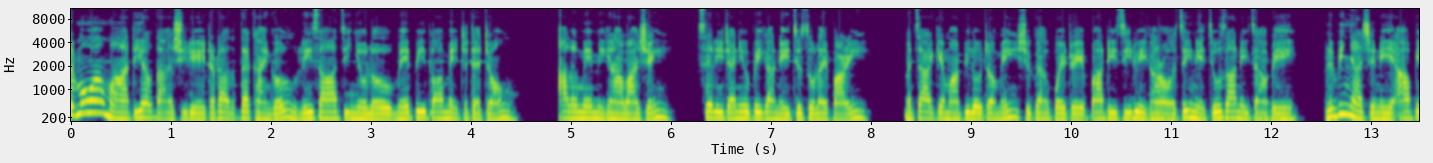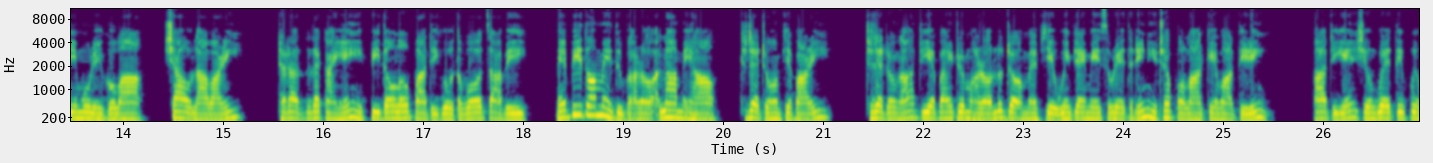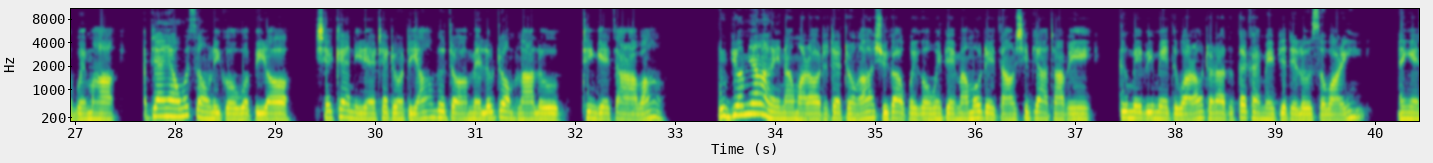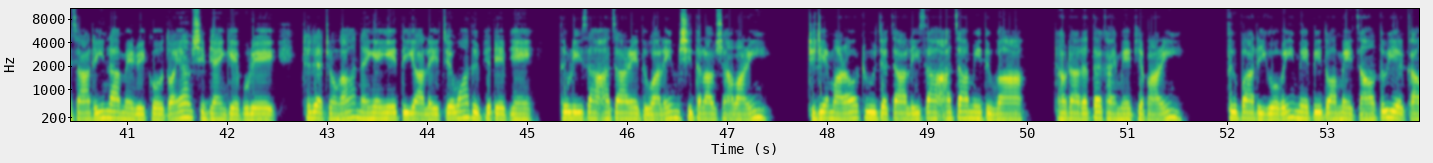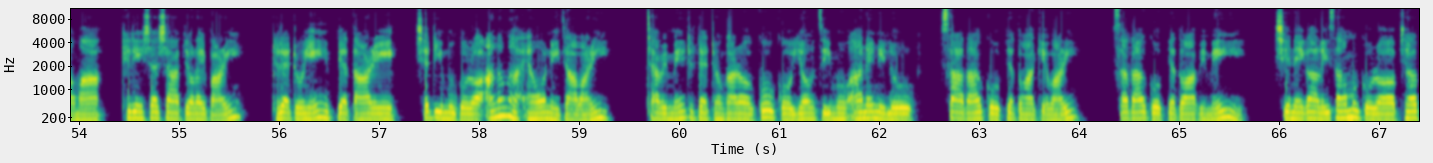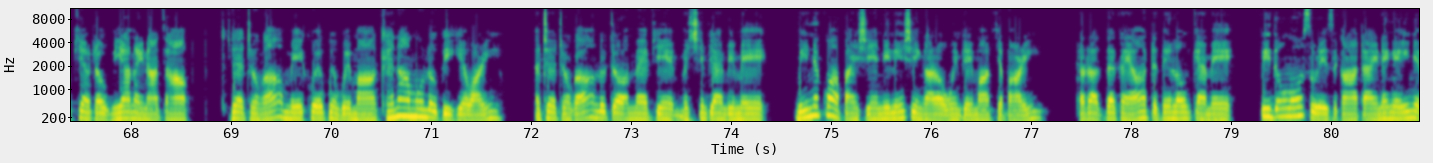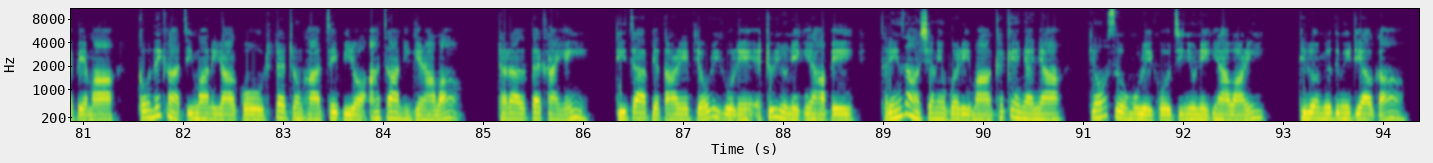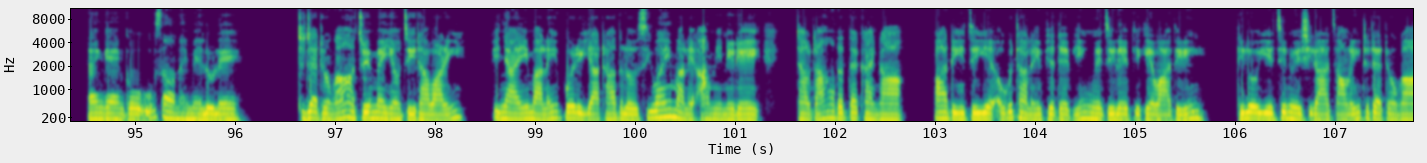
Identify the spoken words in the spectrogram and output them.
တမုံအောင်မှာတယောက်သားရှိတဲ့ဒေါက်တာသက်သက်ခိုင်ကိုလေးစားကြည်ညိုလို့မဲပေးသွားမယ်တက်တက်တုံးအားလုံးပဲမိဂလာပါရှင်ဆယ်လီတန်ယူပေးကနေကြိုဆိုလိုက်ပါရီမကြခင်မှာပြုလုပ်တော့မယ်ရှုကပွဲတွေပါတီစည်းတွေကတော့စိတ်နဲ့စူးစမ်းနေကြပြီးလူပညာရှင်တွေရဲ့အားပေးမှုတွေကိုပါရှောက်လာပါရီဒေါက်တာသက်သက်ခိုင်ရဲ့ပြည်သုံးလုံးပါတီကိုသဘောကျပြီးမဲပေးသွားမယ်သူကတော့အလှမေဟောင်းတက်တက်တုံးဖြစ်ပါရီတက်တက်တုံးကဒီအပိုင်းတွင်းမှာတော့လွတ်တော်အမတ်ဖြစ်ဝင်ပြိုင်မယ်ဆိုတဲ့သတင်းတွေထွက်ပေါ်လာခဲ့ပါသေးတယ်ပါတီရဲ့ရုံးခွဲသိပွင့်ပွဲမှာအပြန်ရောင်ဝတ်ဆောင်လေးကိုဝတ်ပြီးတော့ ရက်ခက်နေတဲ့ထက်တွန်းတရားလွတ်တော်မယ်လွတ်တော်မလားလို့ထင်ခဲ့ကြတာပါလူပြောများလာတဲ့နောက်မှာတော့တက်တက်တွန်းကရွေးကောက်ပွဲကိုဝင်ပြိုင်မှာမဟုတ်တဲ့ကြောင်းရှင်းပြထားပြီးသူမေးပြီးမဲ့သူကတော့ဒေါက်တာသက်သက်ခိုင်ပဲဖြစ်တယ်လို့ဆိုပါတယ်နိုင်ငံသားဒီလာမယ်တွေကိုတွားရောက်ရှင်းပြိုင်ခဲ့မှုတဲ့ထက်တက်တွန်းကနိုင်ငံရေးတီးကလည်းကျွဲဝသူဖြစ်တဲ့ပြင်သူလေးစားအားကြတဲ့သူကလည်းမရှိသလောက်ရှာပါတယ်ဒီထဲမှာတော့သူကြကြလေးစားအားကြမိသူကဒေါက်တာသက်သက်ခိုင်ပဲဖြစ်ပါတယ်သူပါတီကိုပဲမဲပေးသွားမယ့်ကြောင်းသူ့ရဲ့ကောင်းမှာထင်ထင်ရှားရှားပြောလိုက်ပါတယ် ထက်တက်တွန်းရင်ပြတ်သားတဲ့ချက်တီမှုကိုတော့အားလုံးကအံ့ဩနေကြပါတယ်ကြပါပြီမေတက်တက်တုံကတော့ကိုယ့်ကိုယ်ယုံကြည်မှုအားနည်းနေလို့စာသားကိုပြတ်သွားခဲ့ပါရီစာသားကိုပြတ်သွားပြီမေရှင်တွေကလေးစားမှုကိုတော့ဖျောက်ပြတ်တော့မရနိုင်တာကြောင့်တက်တက်တုံကမေခွဲဖွင့်ပွဲမှာခန်းနာမှုလုပ်ပေးခဲ့ပါရီအတက်တုံကလွတ်တော်အမတ်ဖြင့်မရှင်ပြိုင်ပေမဲ့မင်းနှကွပိုင်ရှင်နေလင်းရှင်ကတော့ဝင်ပြိုင်မှာဖြစ်ပါရီဒေါက်တာသက်ခိုင်ကတသိန်းလုံးကံမဲ့ပြီးသုံးလုံးဆိုတဲ့စကားအတိုင်းနိုင်ငံရေးနယ်ပယ်မှာဂုံတိတ်ခါကြီးမားနေတာကိုတက်တက်တုံကကြိတ်ပြီးတော့အားကျနေကြတာပါ ဒေါက်တာသက်ခိုင်ရင်တိကျပြတ်သားတဲ့ပြောတွေကိုလည်းအတွေ့ယူနေကြရပြီးသတင်းစာရှင်းလင်းပွဲတွေမှာခက်ခဲညာညာပြောဆိုမှုတွေကိုကြီးညိုနေကြရပါတယ်။ဒီလိုမျိုးသမီးတယောက်ကနိုင်ငံကိုဥဆောင်နိုင်မယ်လို့လည်းတတက်ထုံကအကျွေးမဲ့ယုံကြည်ထားပါတယ်။ပညာရေးမှာလည်းပွဲတွေရထားသလိုစီးပွားရေးမှာလည်းအောင်မြင်နေတဲ့ဒေါက်တာသက်သက်ခိုင်ကပါတီကြီးရဲ့ဥက္ကဋ္ဌလေးဖြစ်တဲ့ပြင်ဝင်ကြီးလေးဖြစ်ခဲ့ပါသေးတယ်။ဒီလိုရည်ချင်းတွေရှိတာကြောင့်လေတတက်ထုံက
